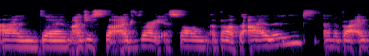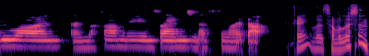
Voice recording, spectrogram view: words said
And um, I just thought I'd write a song about the island and about everyone and my family and friends and everything like that. Okay, let's have a listen.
